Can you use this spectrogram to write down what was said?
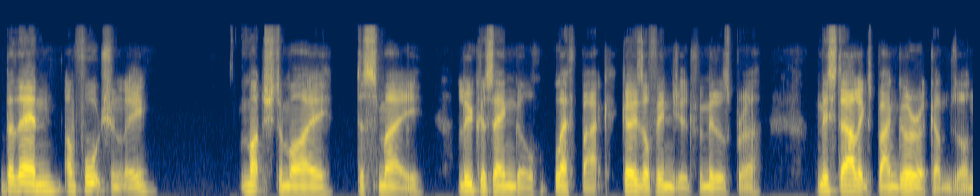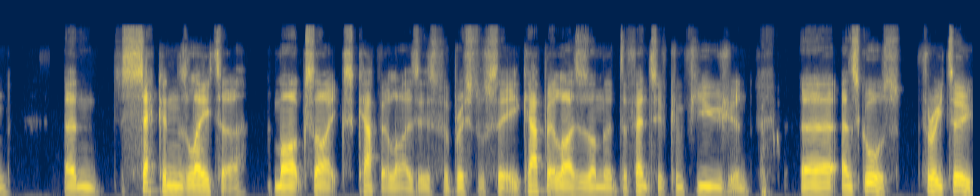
but then, unfortunately, much to my dismay, Lukas Engel, left back, goes off injured for Middlesbrough. Mr. Alex Bangura comes on, and seconds later, Mark Sykes capitalizes for Bristol City, capitalizes on the defensive confusion, uh, and scores 3 2.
